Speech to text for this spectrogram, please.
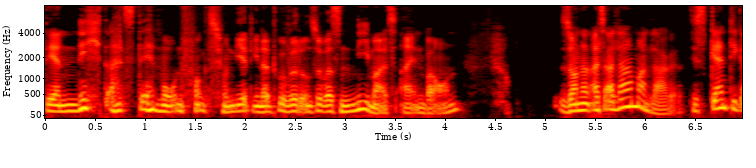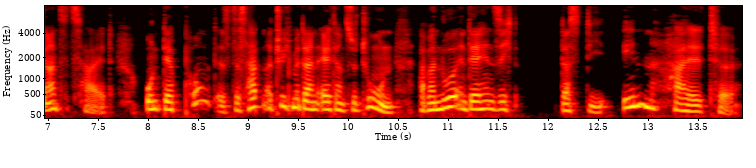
der nicht als Dämon funktioniert. Die Natur würde uns sowas niemals einbauen, sondern als Alarmanlage. Die scannt die ganze Zeit. Und der Punkt ist, das hat natürlich mit deinen Eltern zu tun, aber nur in der Hinsicht, dass die Inhalte,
